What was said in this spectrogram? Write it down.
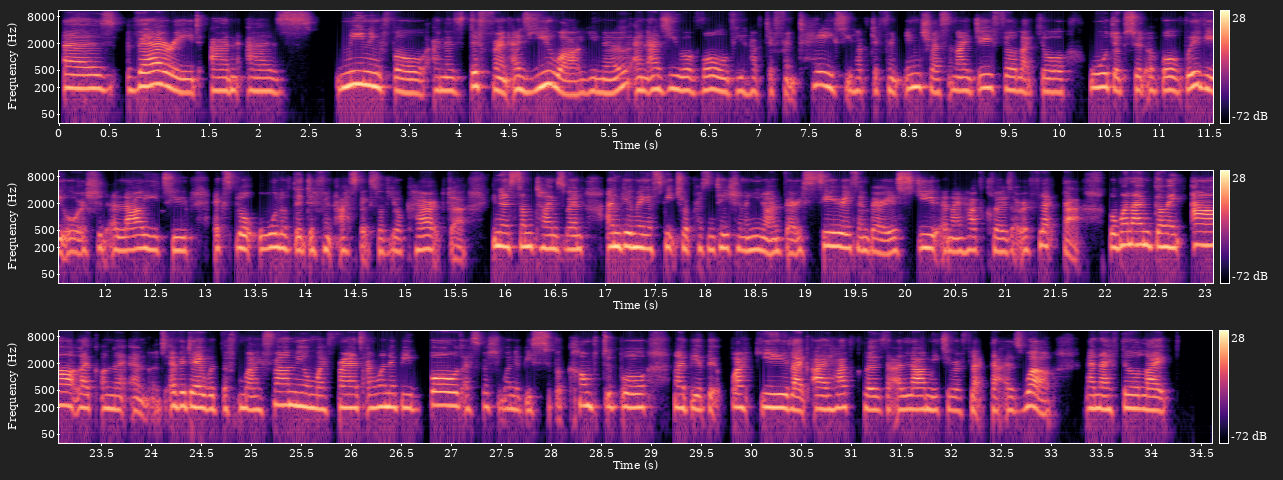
as varied and as meaningful and as different as you are you know and as you evolve you have different tastes you have different interests. And i do feel like your wardrobe should evolve with you or it should allow you to explore all of the different aspects of your character. You know sometimes when i'm giving a speech or a presentation and you know i'm very serious and very astute and i have clothes that reflect that. But when i'm going out like on the every day with the, my family or my friends i want to be bold I especially want to be super comfortable might be a bit wacky. Like i have clothes that allow me to reflect that as as well. And i feel like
